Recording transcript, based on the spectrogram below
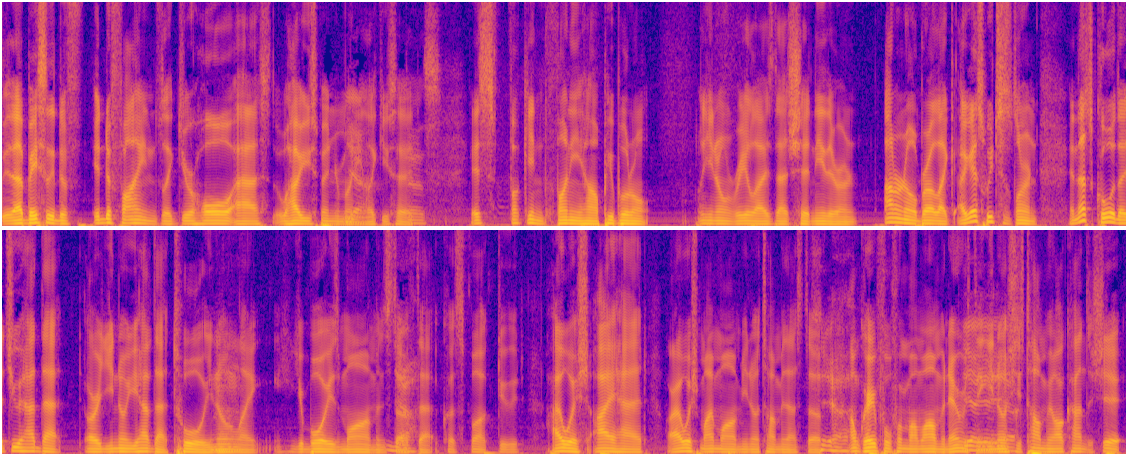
it. That basically def- it defines like your whole ass how you spend your money, Yeah, like you said. does. it's fucking funny how people don't you know realize that shit neither and i don't know bro like i guess we just learned and that's cool that you had that or you know you have that tool you know Mhm. like your boy's mom and stuff Yeah. that because fuck dude i wish i had or i wish my mom you know taught me that stuff Yeah. i'm grateful for my mom and everything yeah, you know she's taught me all kinds of shit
